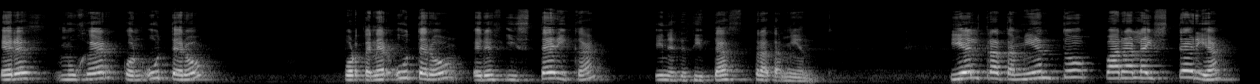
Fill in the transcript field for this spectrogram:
eres mujer con útero, por tener útero eres histérica y necesitas tratamiento. Y el tratamiento para la histeria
